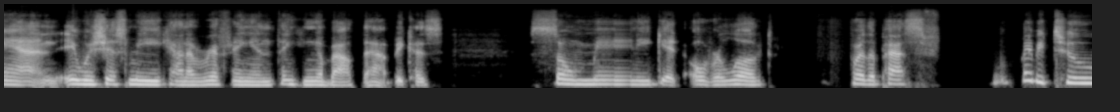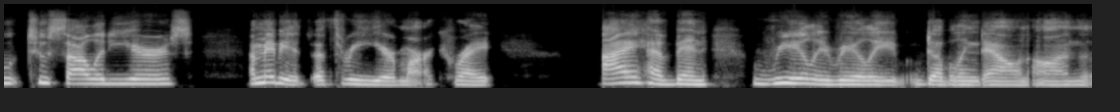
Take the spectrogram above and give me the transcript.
And it was just me kind of riffing and thinking about that because so many get overlooked for the past maybe two two solid years, uh, maybe a, a three year mark, right? I have been really, really doubling down on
